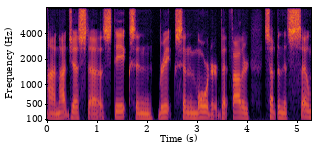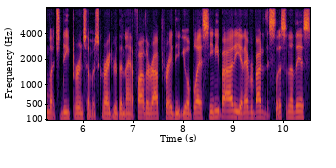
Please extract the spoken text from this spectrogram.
uh, not just uh, sticks and bricks and mortar, but Father, something that's so much deeper and so much greater than that. Father, I pray that you'll bless anybody and everybody that's listening to this.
